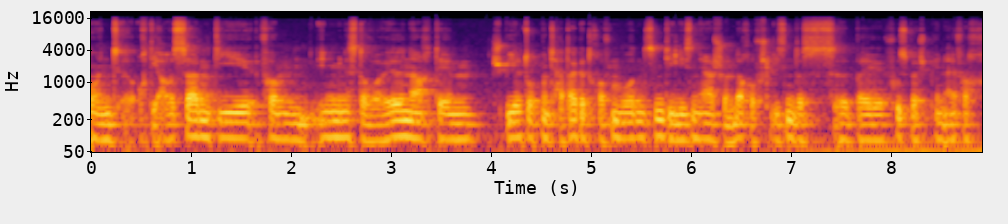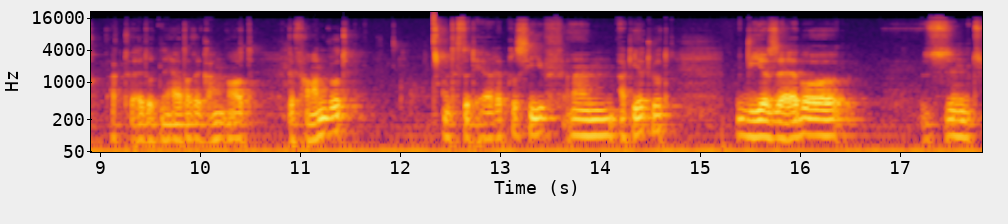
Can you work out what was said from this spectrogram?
und auch die Aussagen, die vom Innenminister Reul nach dem Spiel Dortmund-Hertha getroffen worden sind, die ließen ja schon darauf schließen, dass äh, bei Fußballspielen einfach aktuell dort eine härtere Gangart gefahren wird und dass dort eher repressiv ähm, agiert wird. Wir selber sind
